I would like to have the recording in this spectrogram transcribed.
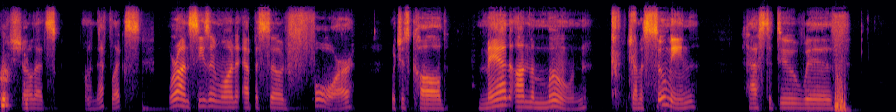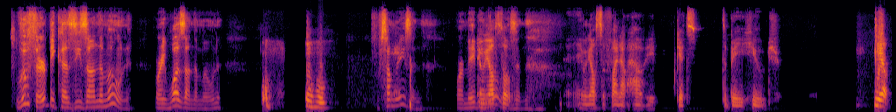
a show that's on Netflix. We're on season one, episode four, which is called Man on the Moon, which I'm assuming has to do with Luther because he's on the moon, or he was on the moon hmm for some reason, or maybe And we no also- reason. And we also find out how he gets to be huge. Yep.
